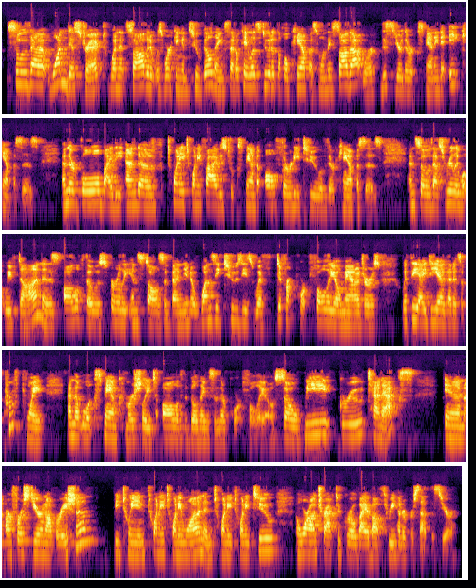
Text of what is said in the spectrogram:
So that one district, when it saw that it was working in two buildings, said, okay, let's do it at the whole campus. When they saw that work, this year they're expanding to eight campuses. And their goal by the end of 2025 is to expand to all 32 of their campuses. And so that's really what we've done is all of those early installs have been, you know, onesie twosies with different portfolio managers with the idea that it's a proof point and that we'll expand commercially to all of the buildings in their portfolio. So we grew 10x in our first year in operation between 2021 and 2022, and we're on track to grow by about 300% this year.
